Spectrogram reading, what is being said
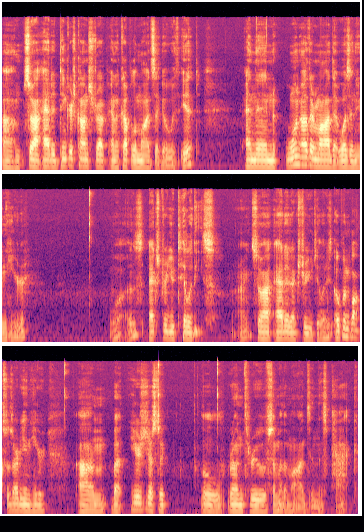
Um, so I added Tinker's Construct and a couple of mods that go with it. And then one other mod that wasn't in here was extra utilities. Alright, so I added extra utilities. Open blocks was already in here, um, but here's just a little run through of some of the mods in this pack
